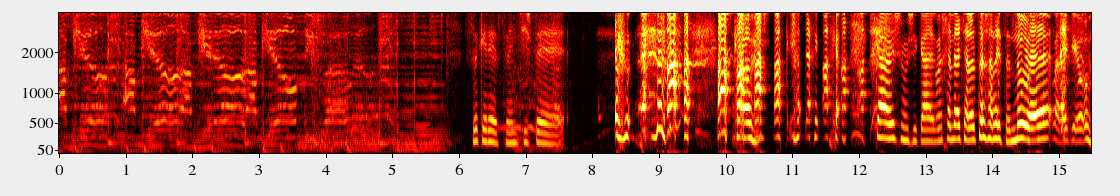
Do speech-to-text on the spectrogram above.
I'll kill, I'll kill, I'll kill, I'll kill for you, I will. Zuek ere zuen txiste... kaos, ka, kaos musikal. Jendea txalotzen jarraitzen du, eh? Badakigu.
